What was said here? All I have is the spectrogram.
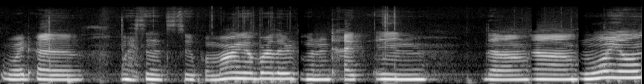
rid of where it says Super Mario Brothers. We're gonna type in the uh, Royal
